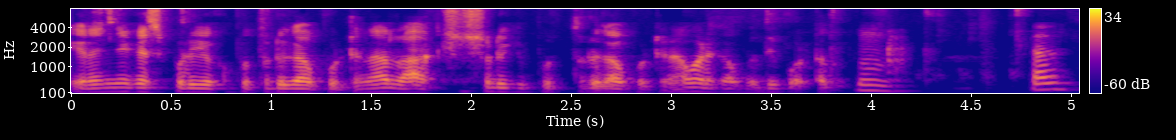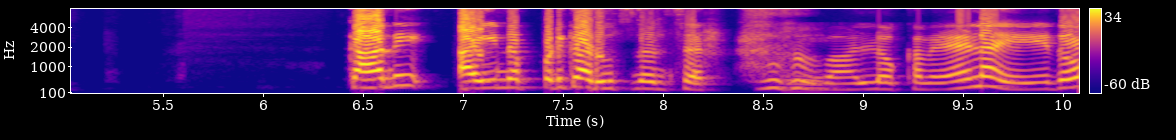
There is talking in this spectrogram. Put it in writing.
హిరణ్యకశిపుడు యొక్క పుత్రుడిగా పుట్టిన రాక్షసుడికి పుత్రుడిగా పుట్టిన వాడికి ఆ బుద్ధి పుట్టదు. కానీ అయినప్పటికీ అడుగుతున్నాను సార్. వాళ్ళు ఒకవేళ ఏదో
